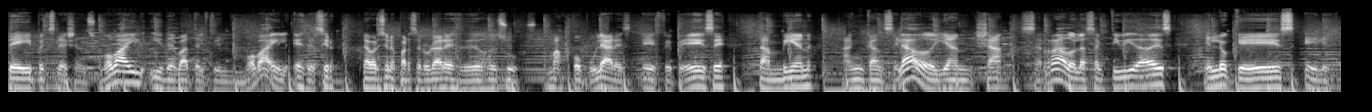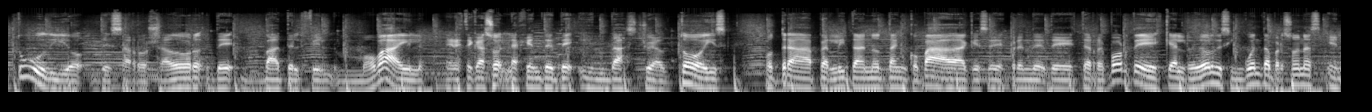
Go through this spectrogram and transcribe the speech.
de Apex Legends Mobile y de Battlefield Mobile, es decir, las versiones para celulares de dos de sus más populares FPS también han cancelado y han ya cerrado las actividades en lo que es el estudio desarrollador de Battlefield Mobile. En este caso, la gente de Industrial Toys. Otra perlita no tan copada que se desprende de este reporte es que alrededor de 50 personas en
